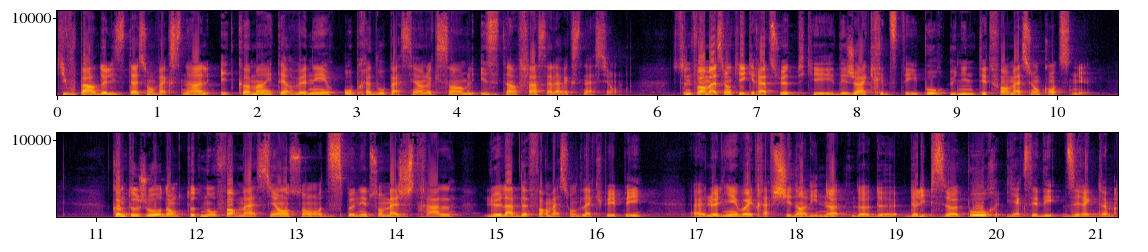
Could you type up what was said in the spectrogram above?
qui vous parle de l'hésitation vaccinale et de comment intervenir auprès de vos patients qui semblent hésitants face à la vaccination. C'est une formation qui est gratuite puis qui est déjà accréditée pour une unité de formation continue. Comme toujours, donc toutes nos formations sont disponibles sur Magistral, le lab de formation de la QPP. Euh, le lien va être affiché dans les notes de, l'épisode pour y accéder directement.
